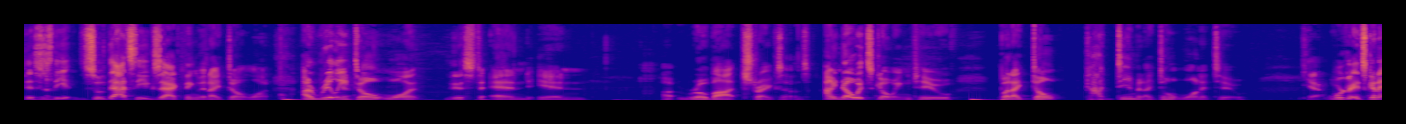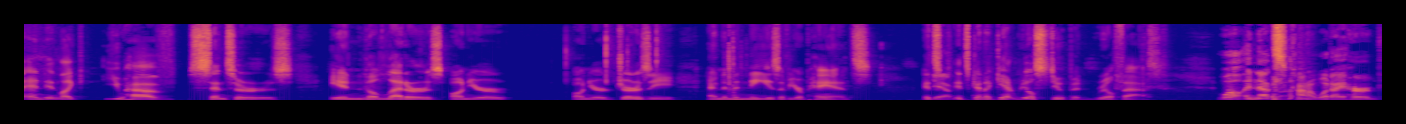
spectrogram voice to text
this is the so that's the exact thing that I don't want. I really Yeah. don't want this to end in uh, robot strike zones. I know it's going to, but I don't. God damn it, I don't want it to. Yeah. we're it's going to end in like you have sensors in the Mhm. letters on your on your jersey and in the knees of your pants. It's Yeah. it's going to get real stupid real fast. Well, and that's kind of what I heard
